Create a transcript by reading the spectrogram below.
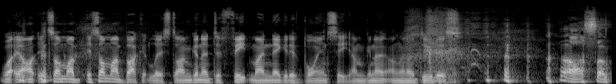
well, it's on my it's on my bucket list. I'm going to defeat my negative buoyancy. I'm gonna I'm going to do this. Awesome.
